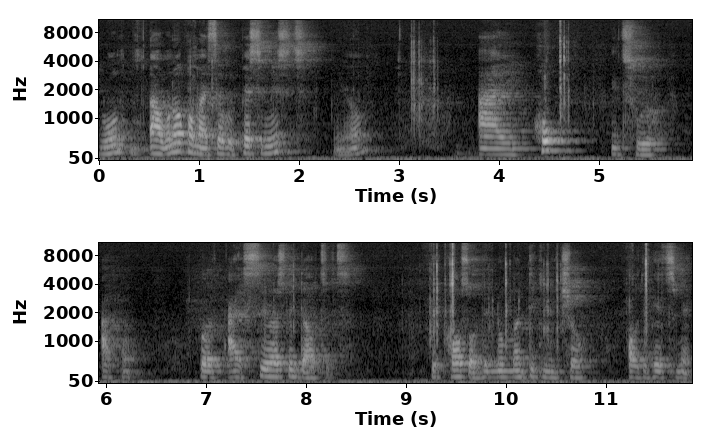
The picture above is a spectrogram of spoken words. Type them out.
won't I will not call myself a pessimist, you know. I hope it will happen. But I seriously doubt it because of the nomadic nature of the herdsmen.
